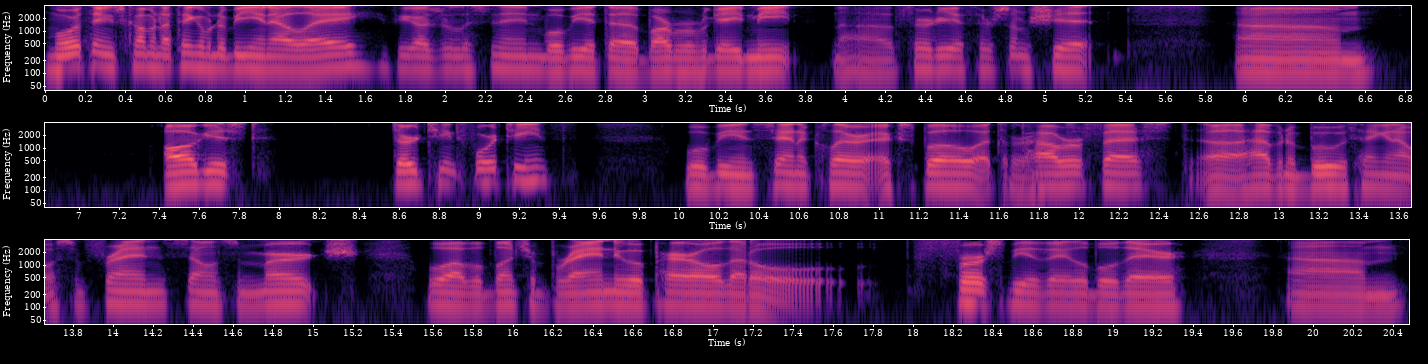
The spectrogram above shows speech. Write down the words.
more things coming. I think I'm going to be in LA. If you guys are listening, we'll be at the Barbell Brigade meet, uh, 30th or some shit. Um, August 13th, 14th, we'll be in Santa Clara Expo at the Correct. Power Fest, uh, having a booth, hanging out with some friends, selling some merch. We'll have a bunch of brand new apparel that'll first be available there. Um,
